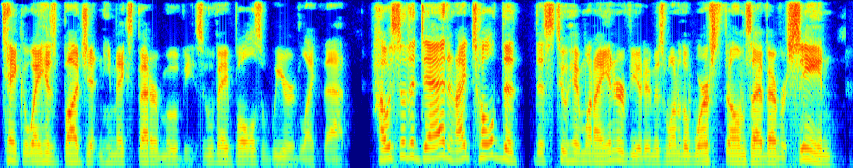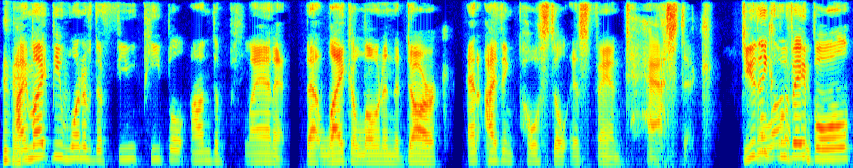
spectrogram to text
Take away his budget and he makes better movies. Uwe Boll's weird like that. House of the Dead, and I told th- this to him when I interviewed him, is one of the worst films I've ever seen. I might be one of the few people on the planet that like Alone in the Dark, and I think Postal is fantastic. Do you think Uwe Boll?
